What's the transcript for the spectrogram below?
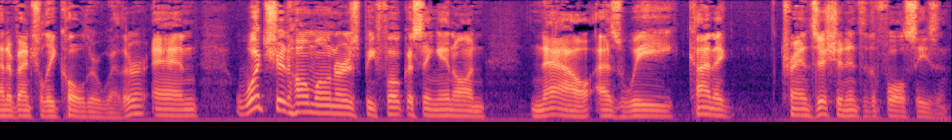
and eventually colder weather. And what should homeowners be focusing in on now as we kind of transition into the fall season?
